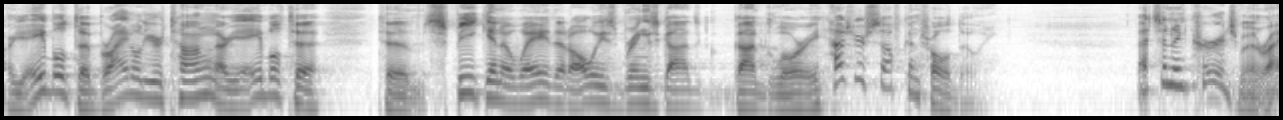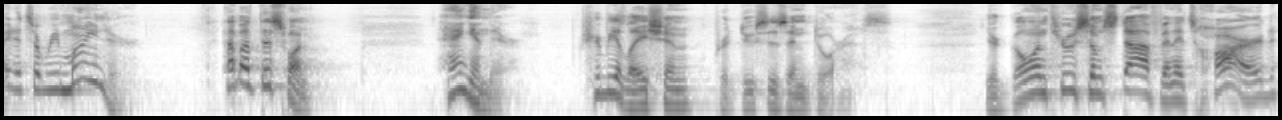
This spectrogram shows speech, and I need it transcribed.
Are you able to bridle your tongue? Are you able to, to speak in a way that always brings God, God glory. How's your self control doing? That's an encouragement, right? It's a reminder. How about this one? Hang in there. Tribulation produces endurance. You're going through some stuff and it's hard,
